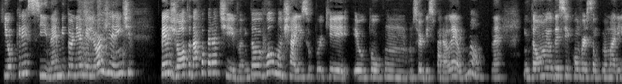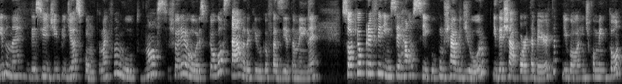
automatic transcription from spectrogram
que eu cresci, né? Me tornei a melhor gerente PJ da cooperativa. Então eu vou manchar isso porque eu tô com um serviço paralelo? Não, né? Então eu desci conversão com meu marido, né? Decidi pedir as contas, mas foi um luto. Nossa, chorei horrores, porque eu gostava daquilo que eu fazia também, né? Só que eu preferi encerrar um ciclo com chave de ouro e deixar a porta aberta, igual a gente comentou,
